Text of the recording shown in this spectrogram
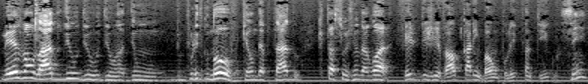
mesmo ao lado de um, de um, de um, de um, de um político novo, que é um deputado que está surgindo agora. Filho de Givaldo Carimbão, um político antigo. Sim.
